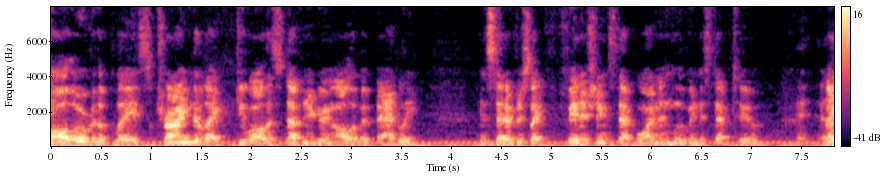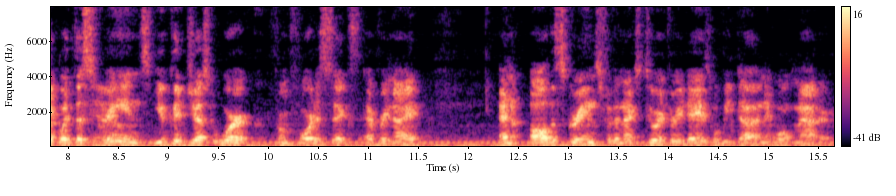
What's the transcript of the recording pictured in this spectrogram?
all over the place trying to like do all this stuff and you're doing all of it badly instead of just like finishing step one and moving to step two. Like with the Yeah. screens you could just work from four to six every night and all the screens for the next two or three days will be done. It won't matter.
